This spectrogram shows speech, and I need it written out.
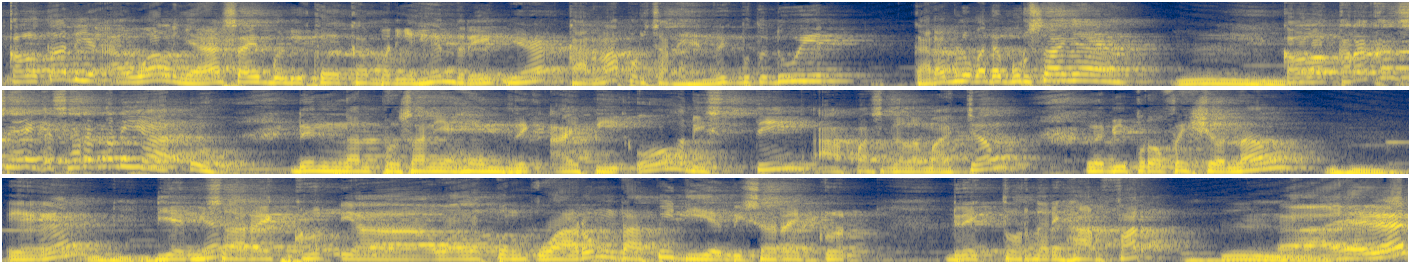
Kalau tadi awalnya saya beli ke company Hendrik Iya. karena perusahaan Hendrik butuh duit. Karena belum ada bursanya. Kalau karena kan saya sekarang ngelihat, oh dengan perusahaannya Hendrik IPO, listing apa segala macam, lebih profesional, ya kan? Dia bisa rekrut ya walaupun warung tapi dia bisa rekrut direktur dari Harvard, Nah, ya kan?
